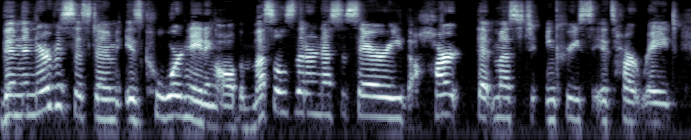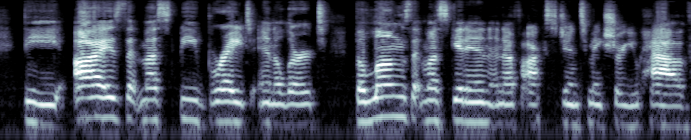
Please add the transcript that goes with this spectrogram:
then the nervous system is coordinating all the muscles that are necessary, the heart that must increase its heart rate, the eyes that must be bright and alert, the lungs that must get in enough oxygen to make sure you have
